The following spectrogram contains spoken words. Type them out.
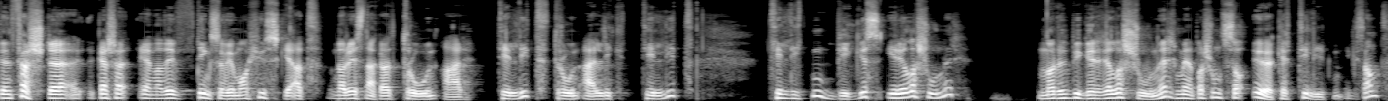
den første, kanskje En av de ting som vi må huske at når vi snakker at troen er tillit, troen er lik tillit Tilliten bygges i relasjoner. Når du bygger relasjoner med en person, så øker tilliten. ikke sant?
